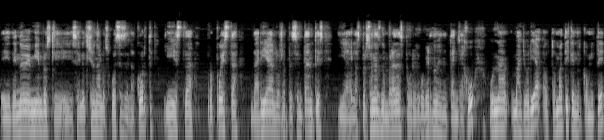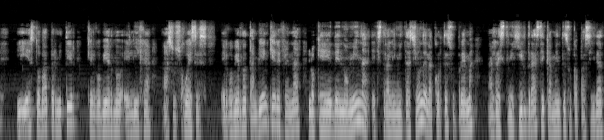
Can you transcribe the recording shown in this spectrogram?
de nueve miembros que selecciona a los jueces de la Corte y esta propuesta daría a los representantes y a las personas nombradas por el gobierno de Netanyahu una mayoría automática en el comité y esto va a permitir que el gobierno elija a sus jueces. El gobierno también quiere frenar lo que denomina extralimitación de la Corte Suprema al restringir drásticamente su capacidad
